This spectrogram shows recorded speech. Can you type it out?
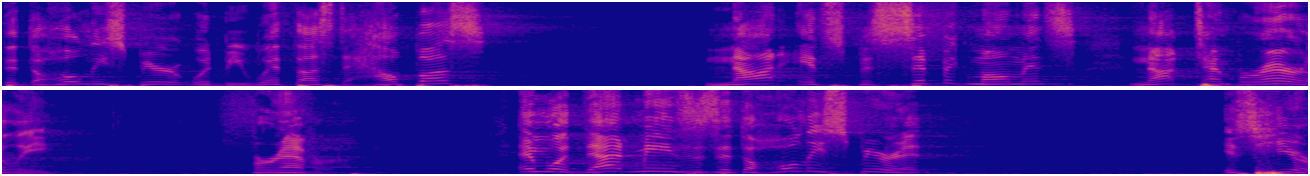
that the Holy Spirit would be with us to help us, not at specific moments, not temporarily, forever. And what that means is that the Holy Spirit is here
